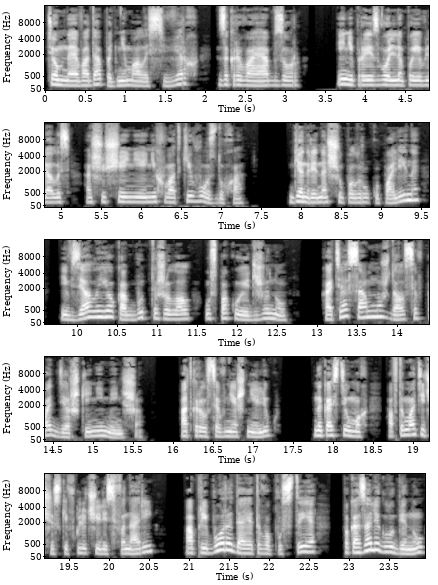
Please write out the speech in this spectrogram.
Темная вода поднималась вверх, закрывая обзор, и непроизвольно появлялось ощущение нехватки воздуха. Генри нащупал руку Полины и взял ее, как будто желал успокоить жену, хотя сам нуждался в поддержке не меньше. Открылся внешний люк, на костюмах автоматически включились фонари, а приборы, до этого пустые, показали глубину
